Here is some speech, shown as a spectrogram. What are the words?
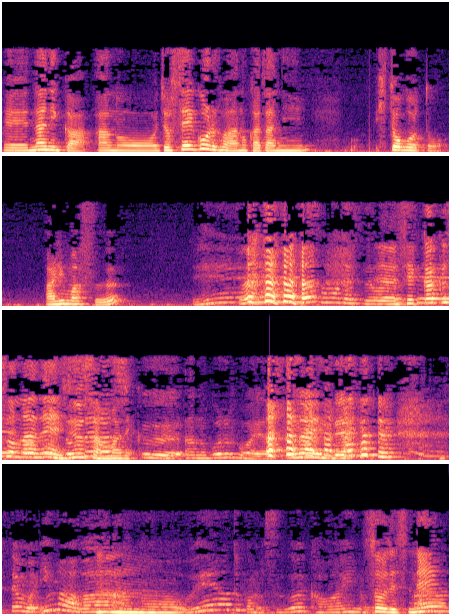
えー何か、あの、女性ゴルファーの方に一言あります？えー、そうですね。えー私せっかくそんなねあの女性13まであのゴルフはやってないんで。でも今は、うん。あのウェアとかもすごい可愛いのがそうですね。あっ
